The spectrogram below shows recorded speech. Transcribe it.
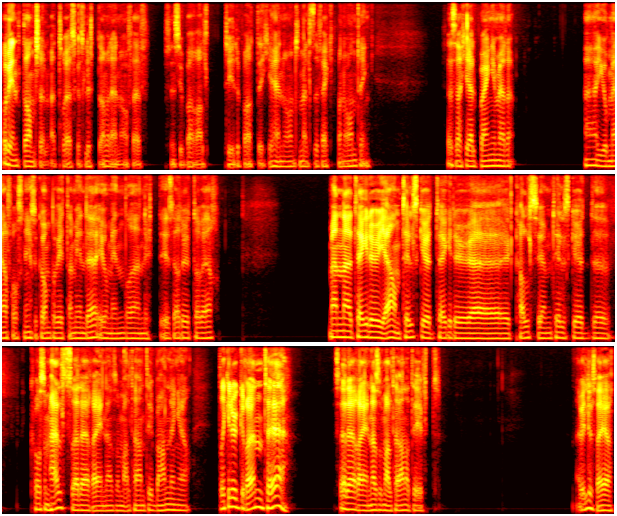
på vinteren, selv om jeg tror jeg skal slutte med det nå, for jeg syns jo bare alt tyder på at det ikke har noen som helst effekt på noen ting. Så jeg ser ikke helt poenget med det. Eh, jo mer forskning som kommer på vitamin D, jo mindre nyttig ser det ut til å være. Men uh, tar du jerntilskudd, tar du eh, kalsiumtilskudd, hva som helst, så er det regnet som alternativ behandling her. Drikker du grønn te, så er det regna som alternativt. Jeg vil jo si at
